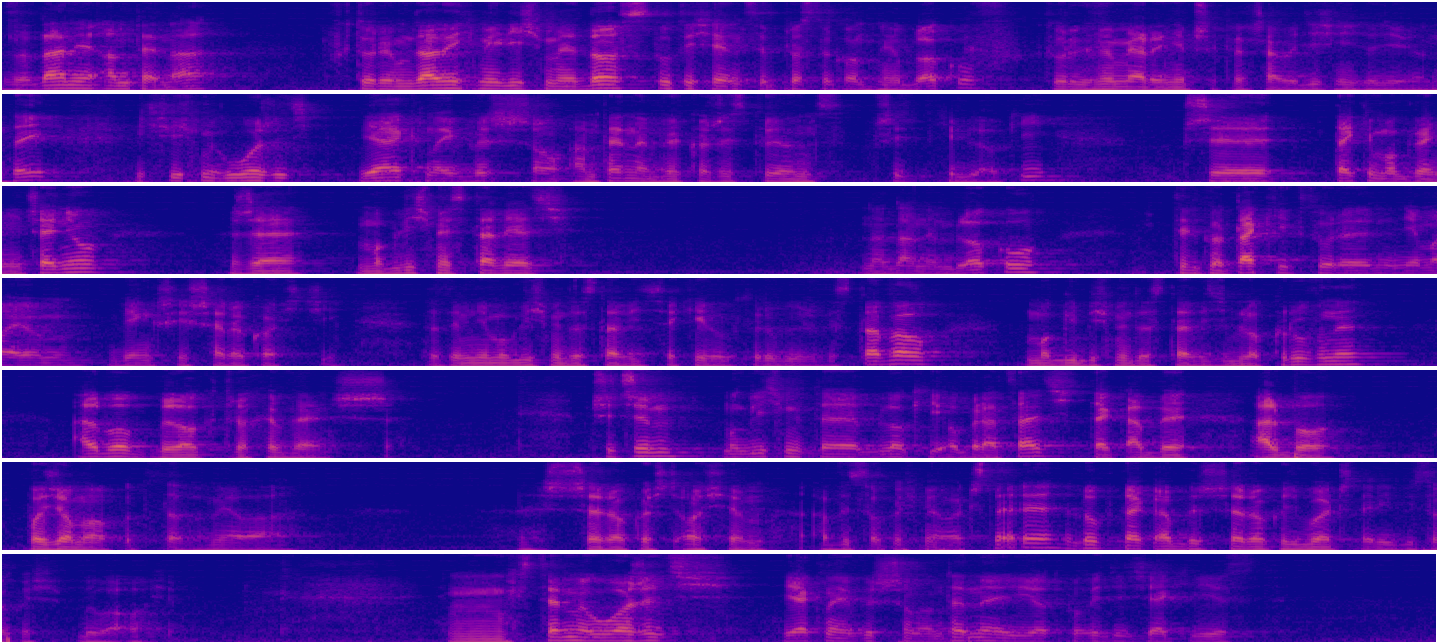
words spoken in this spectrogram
Zadanie antena, w którym danych mieliśmy do 100 tysięcy prostokątnych bloków, których wymiary nie przekraczały 10 do 9 i chcieliśmy ułożyć jak najwyższą antenę wykorzystując wszystkie bloki przy takim ograniczeniu, że mogliśmy stawiać na danym bloku tylko takie, które nie mają większej szerokości. Zatem nie mogliśmy dostawić takiego, który by już wystawał. Moglibyśmy dostawić blok równy albo blok trochę węższy. Przy czym mogliśmy te bloki obracać, tak aby albo poziomo podstawa miała szerokość 8, a wysokość miała 4, lub tak, aby szerokość była 4 i wysokość była 8. Mm, Chcemy ułożyć jak najwyższą antenę i odpowiedzieć, jaki jest,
